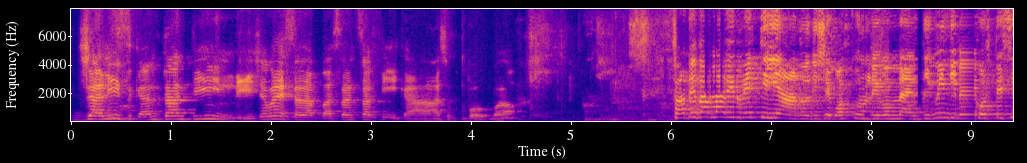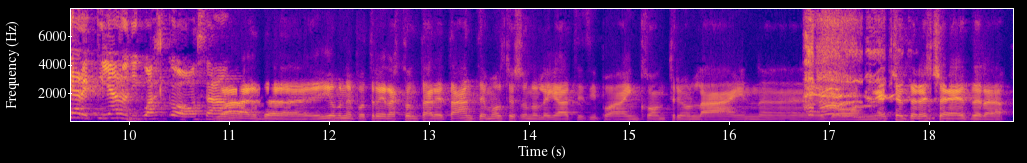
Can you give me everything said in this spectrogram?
Jalis cantanti indie cioè quella è stata abbastanza fica suppongo no? Fate parlare il rettiliano, dice qualcuno nei commenti, quindi per cortesia rettiliano di qualcosa. Guarda, io me ne potrei raccontare tante, molte sono legate tipo a incontri online, eh, donne, eccetera, eccetera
